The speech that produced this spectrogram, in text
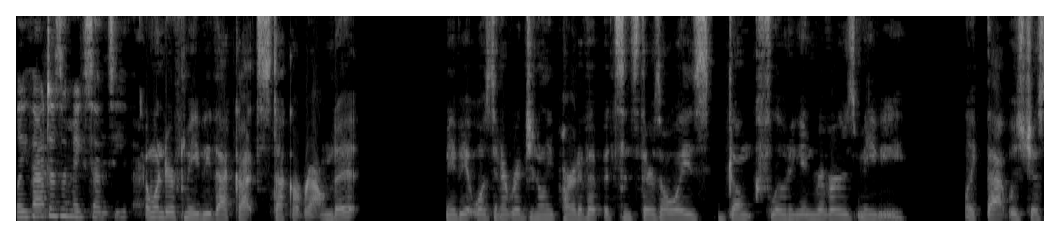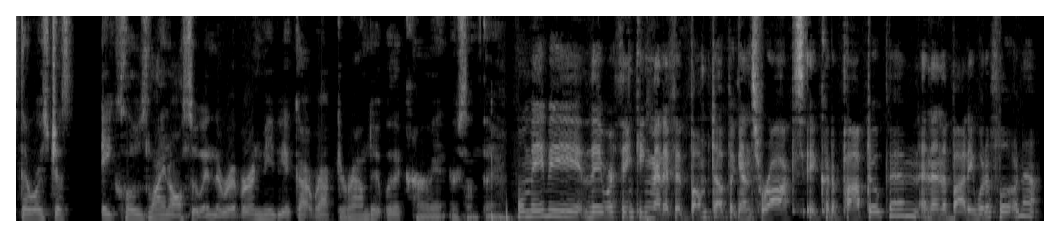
Like that doesn't make sense either. I wonder if maybe that got stuck around it. Maybe it wasn't originally part of it, but since there's always gunk floating in rivers, maybe like that was just there was just a clothesline also in the river, and maybe it got wrapped around it with a current or something. Well, maybe they were thinking that if it bumped up against rocks, it could have popped open, and then the body would have floated out,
